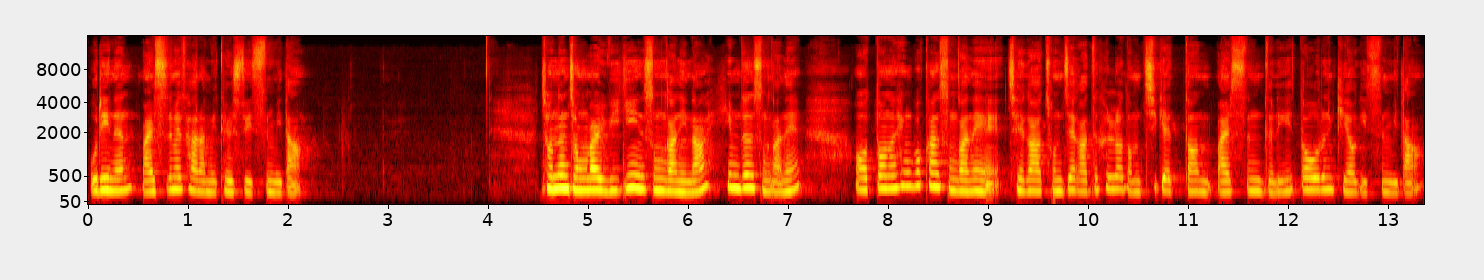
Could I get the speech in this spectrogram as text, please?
우리는 말씀의 사람이 될 수 있습니다. 저는 정말 위기인 순간이나 힘든 순간에 어, 또는 행복한 순간에 제가 존재 가득 흘러 넘치게 했던 말씀들이 떠오른 기억이 있습니다.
